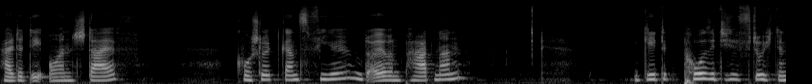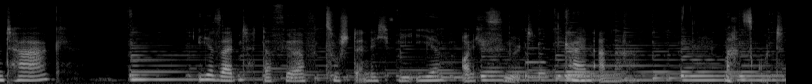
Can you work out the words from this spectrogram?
Haltet die Ohren steif, kuschelt ganz viel mit euren Partnern, geht positiv durch den Tag. Ihr seid dafür zuständig, wie ihr euch fühlt, kein anderer. Macht's gut.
